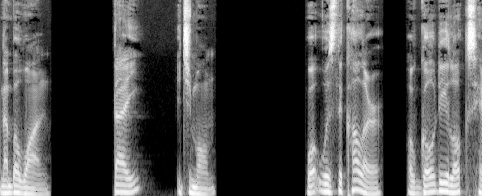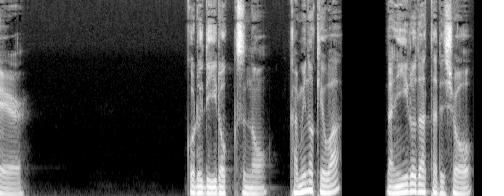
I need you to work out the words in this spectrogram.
Number 1第1問 What was the color of Goldilocks' hair? ゴルディロックスの髪の毛は何色だったでしょう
